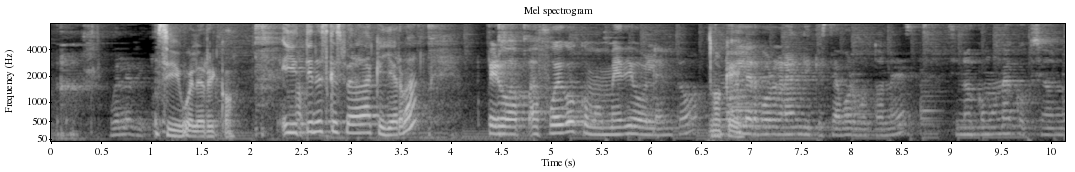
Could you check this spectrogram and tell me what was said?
huele rico. Sí, huele rico. ¿Y tienes que esperar a que hierva? Pero a, a fuego como medio o lento, Ok. no el hervor grande y que esté a borbotones, sino como una cocción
